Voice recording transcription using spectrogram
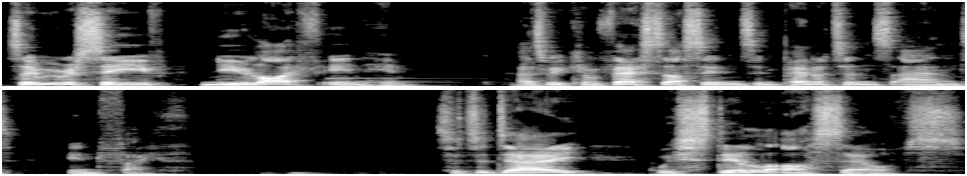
So we receive new life in Him as we confess our sins in penitence and in faith. So today we still ourselves,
